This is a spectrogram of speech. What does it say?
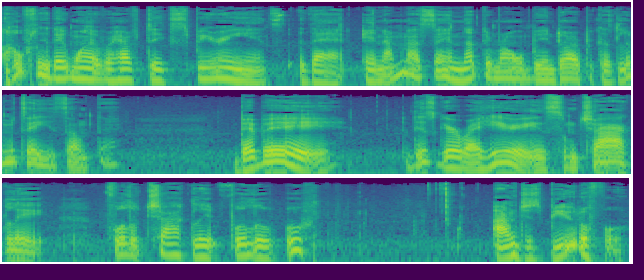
hopefully, they won't ever have to experience that. And I'm not saying nothing wrong with being dark because let me tell you something, baby. This girl right here is some chocolate, full of chocolate, full of ooh. I'm just beautiful.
